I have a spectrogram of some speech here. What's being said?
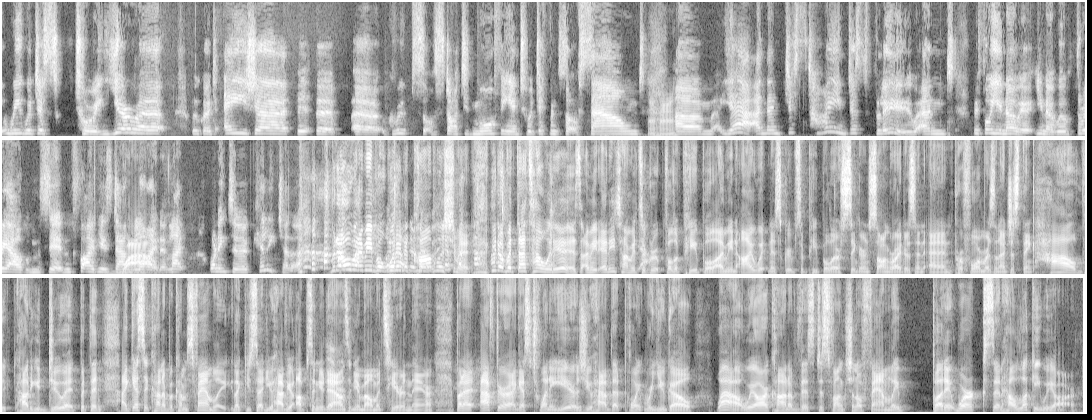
we were just touring Europe, we were going to Asia, the, the uh, group sort of started morphing into a different sort of sound. Mhm. Um, yeah, and then just time just flew. And before you know it, you know, we were three albums in, five years down Wow. the line, and like, wanting to kill each other. But no, but I mean, but what an accomplishment. you know, but that's how it is. I mean, anytime it's a group full of people, I mean, I witness groups of people or singer and songwriters and, and performers, and I just think, how the, how do you do it? But then I guess it kind of becomes family. Like you said, you have your ups and your downs and your moments here and there. But I, after, I guess, 20 years, you have that point where you go, wow, we are kind of this dysfunctional family, but it works, and how lucky we are.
